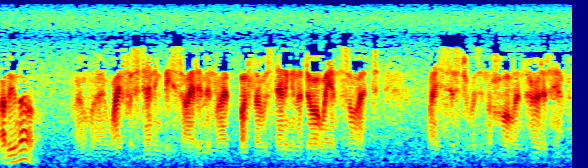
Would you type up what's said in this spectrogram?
How do you know? Well, my wife was standing beside him, and my butler was standing in the doorway and saw it. My sister was in the hall and heard it happen.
